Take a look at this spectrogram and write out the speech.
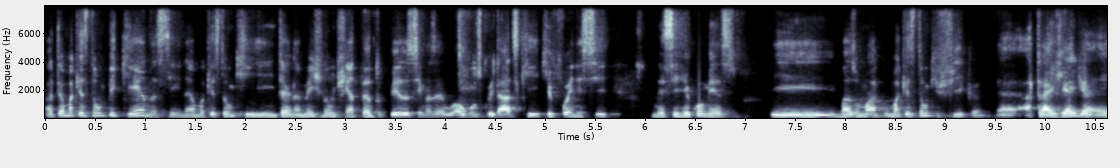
até uma questão pequena, assim, né, uma questão que internamente não tinha tanto peso, assim, mas alguns cuidados que, que foi nesse, nesse recomeço. E, mas uma, uma questão que fica, é, a tragédia é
